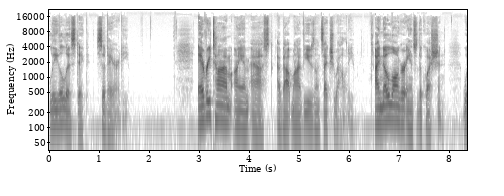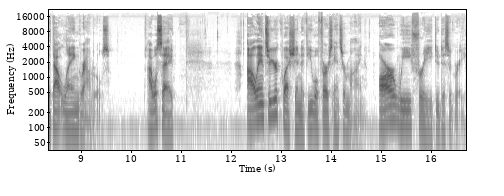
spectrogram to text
legalistic severity. Every time I am asked about my views on sexuality, I no longer answer the question without laying ground rules. I will say, I'll answer your question if you will first answer mine. Are we free to disagree?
